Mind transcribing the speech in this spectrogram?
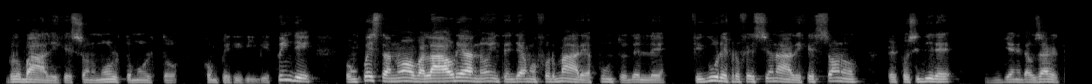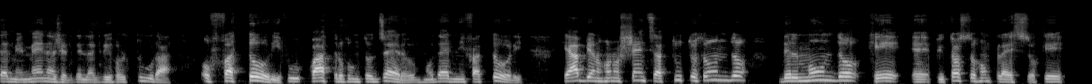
globali che sono molto molto competitivi. Quindi con questa nuova laurea noi intendiamo formare appunto delle figure professionali che sono, per così dire, mi viene da usare il termine manager dell'agricoltura o fattori 4.0, moderni fattori, che abbiano conoscenza a tutto tondo del mondo che è piuttosto complesso, che,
